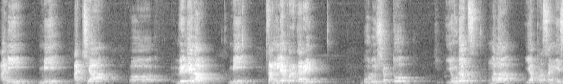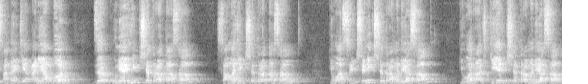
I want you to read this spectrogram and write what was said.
आणि मी आजच्या वेळेला मी चांगल्या प्रकारे बोलू शकतो. एवढंच मला या प्रसंगी सांगायचे आणि आपण जर कुण्याही क्षेत्रात असाल सामाजिक क्षेत्रात असाल किंवा शैक्षणिक क्षेत्रामध्ये असाल किंवा राजकीय क्षेत्रामध्ये असाल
